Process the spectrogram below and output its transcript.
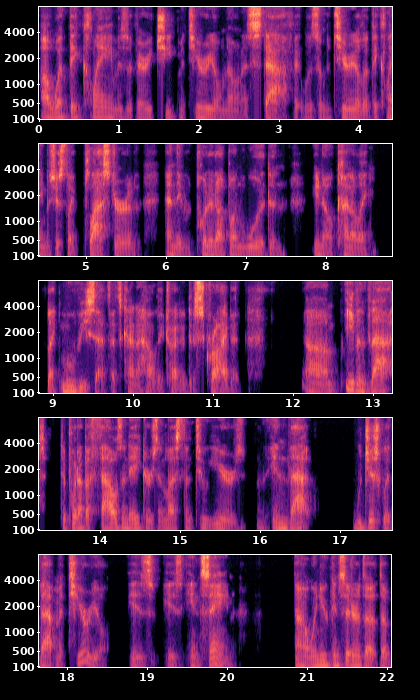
Uh, what they claim is a very cheap material known as staff. It was a material that they claim was just like plaster, and, and they would put it up on wood, and you know, kind of like like movie sets. That's kind of how they try to describe it. Um, even that to put up a thousand acres in less than two years in that just with that material is is insane. Uh, when you consider the the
